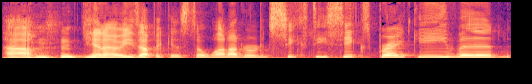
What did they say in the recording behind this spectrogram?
Um, you know, he's up against a 166 break even.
